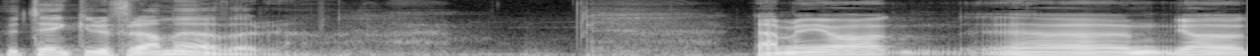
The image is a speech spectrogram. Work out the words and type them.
Hur tänker du framöver? Nej, men jag, eh, jag,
